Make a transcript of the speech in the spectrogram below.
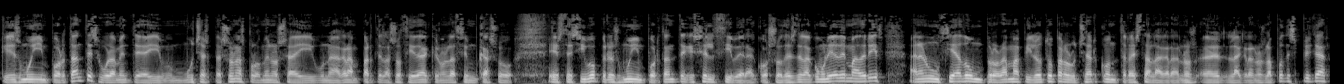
que es muy importante. Seguramente hay muchas personas, por lo menos hay una gran parte de la sociedad que no le hace un caso excesivo, pero es muy importante que es el ciberacoso. Desde la Comunidad de Madrid han anunciado un programa piloto para luchar contra esta lacra. ¿Nos, eh, lacra. ¿Nos la puede explicar?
